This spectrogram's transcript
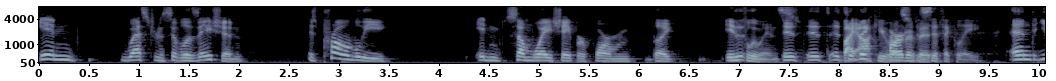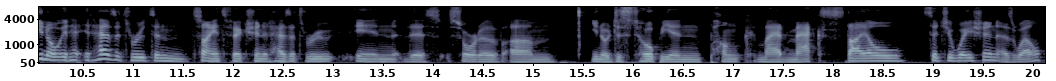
in Western civilization, is probably in some way, shape, or form like influenced it- it's- it's by a big Akira part of it. specifically. and you know it it has its roots in science fiction it has its root in this sort of um you know dystopian punk mad max style situation as well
